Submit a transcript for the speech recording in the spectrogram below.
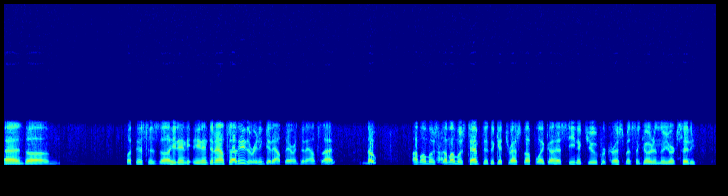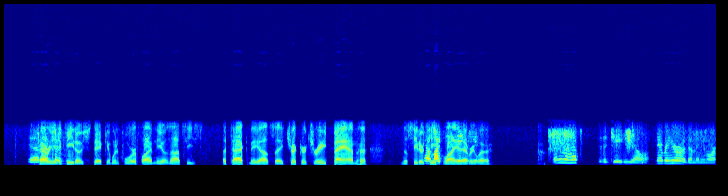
and um, But this is uh, he didn't he didn't denounce that either. He didn't get out there and denounce that. Nope. I'm almost I'm almost tempted to get dressed up like a Hasidic Jew for Christmas and go to New York City, Yeah, carrying a keto stick, and when four or five neo Nazis attack me, I'll say trick or treat, bam. and they'll see their Yeah, teeth like flying everywhere. Whatever happened to the JDL? Never hear of them anymore.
